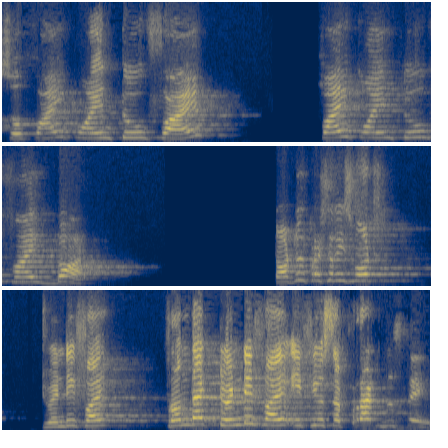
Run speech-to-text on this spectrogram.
So 5.25, 5.25 bar. Total pressure is what? 25. From that 25, if you subtract this thing,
